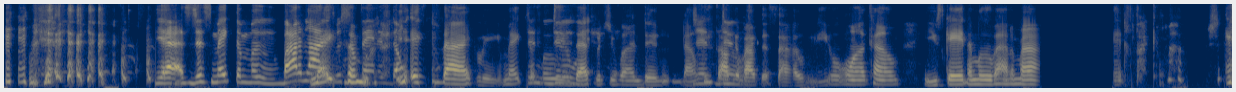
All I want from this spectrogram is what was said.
yes, just make the move. Bottom line make is what you're saying is don't exactly make the move. That's it. what you want to do. Don't just be talking do about the South. You want to come. You scared to move out of my oh,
